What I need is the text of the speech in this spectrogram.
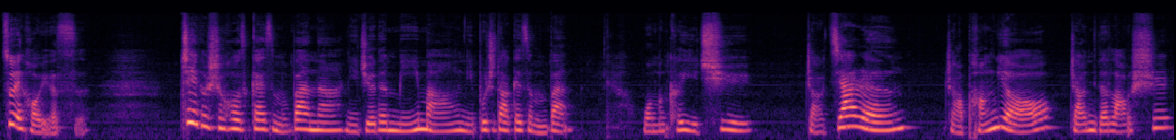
最后一个词，这个时候该怎么办呢？你觉得迷茫，你不知道该怎么办？我们可以去找家人、找朋友、找你的老师、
